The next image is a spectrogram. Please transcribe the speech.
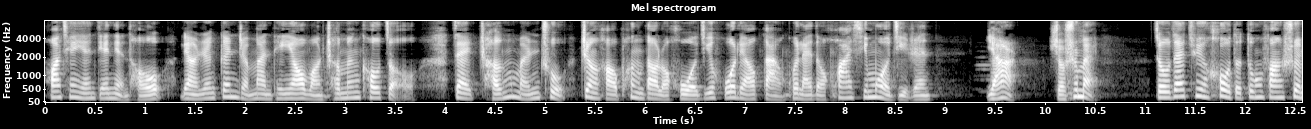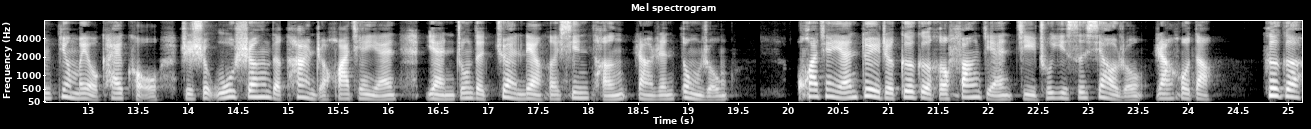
花千颜点点头，两人跟着漫天妖往城门口走，在城门处正好碰到了火急火燎赶回来的花希墨几人。妍儿，小师妹。走在最后的东方顺并没有开口，只是无声地看着花千颜，眼中的眷恋和心疼让人动容。花千颜对着哥哥和方简挤出一丝笑容，然后道：“哥哥，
